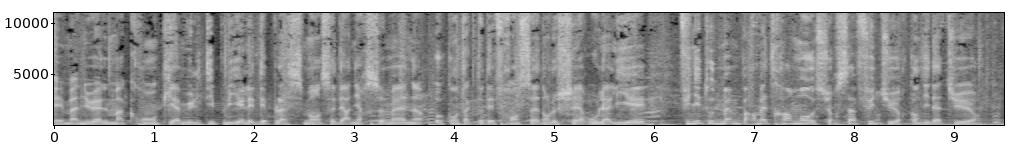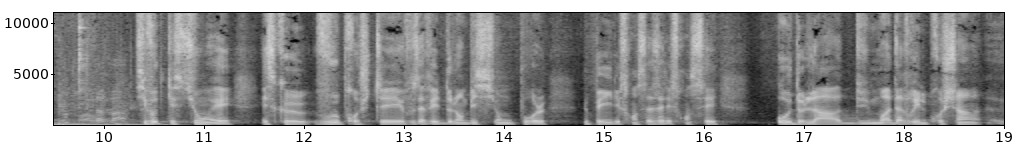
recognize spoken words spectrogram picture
Emmanuel Macron, qui a multiplié les déplacements ces dernières semaines au contact des Français dans le Cher ou l'Allier, finit tout de même par mettre un mot sur sa future candidature. Si votre question est est-ce que vous vous projetez, vous avez de l'ambition pour le pays, les Françaises et les Français, au-delà du mois d'avril prochain, euh,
